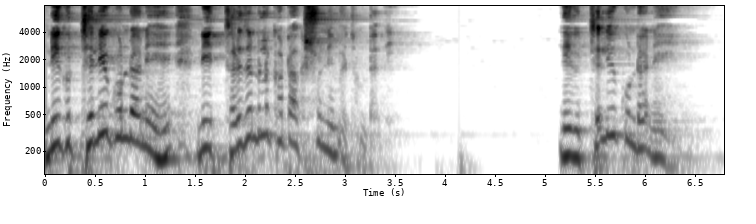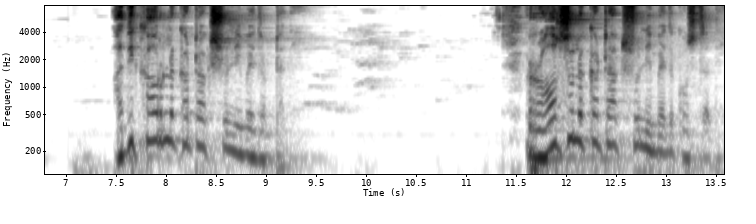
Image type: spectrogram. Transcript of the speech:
నీకు తెలియకుండానే నీ తల్లిదండ్రుల కటాక్షం నీ మీద ఉంటుంది. నీకు తెలియకుండానే అధికారుల కటాక్షం నీ మీద ఉంటుంది. రాజుల కటాక్షం నీ మీదకి వస్తుంది.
